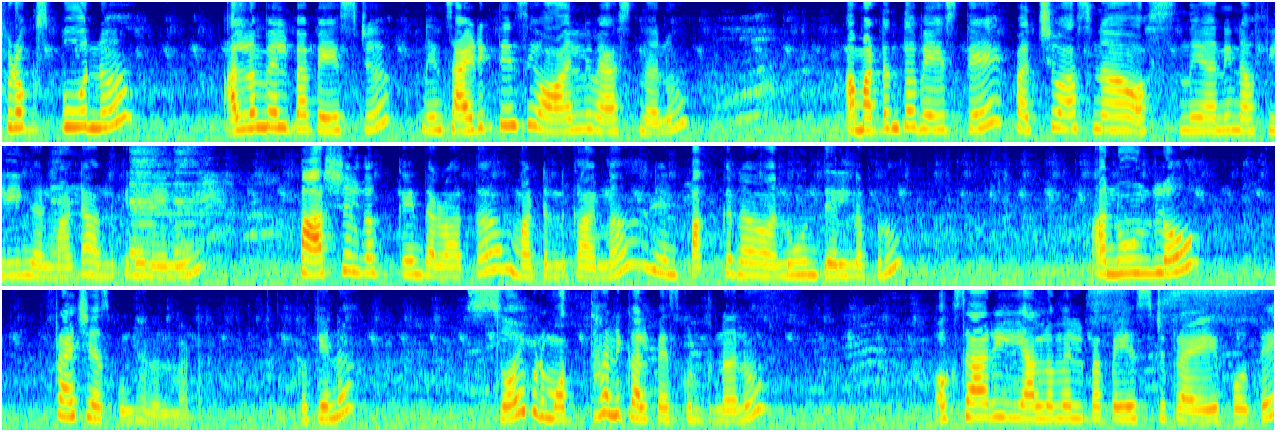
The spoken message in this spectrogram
ఇప్పుడు ఒక స్పూన్ అల్లం వెల్లిపాయ పేస్ట్. నేను సైడ్కి తీసి ఆయిల్ని వేస్తున్నాను. ఆ మటన్తో వేస్తే పచ్చి వాసన వస్తుంది అని నా ఫీలింగ్ అనమాట అందుకనే నేను పార్షియల్గా కుక్ అయిన తర్వాత మటన్ కాయమ నేను పక్కన నూనె తేలినప్పుడు ఆ నూనెలో ఫ్రై చేసుకుంటాను అనమాట ఓకేనా? సో ఇప్పుడు మొత్తాన్ని కలిపేసుకుంటున్నాను. ఒకసారి అల్లం వెల్లిపాయ పేస్ట్ ఫ్రై అయిపోతే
